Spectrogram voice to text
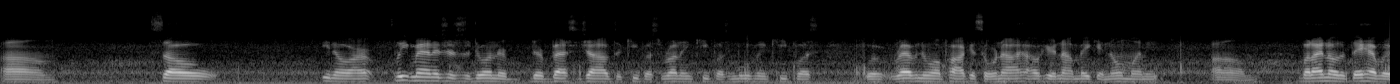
Um, so, you know, our fleet managers are doing their, their best job to keep us running, keep us moving, keep us with revenue on pocket so we're not out here not making no money. Um, but I know that they have an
